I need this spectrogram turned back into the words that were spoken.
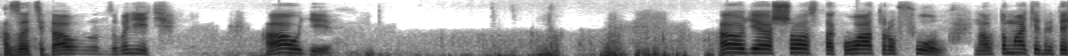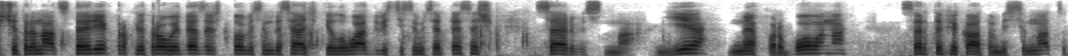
А зацікавило, дзвоніть. Audi. Audi A6 Quattro Full. На автоматі 2013 рік, 3-літровий дизель 180 кВт, 270 тисяч. Сервісна є, не фарбована. Сертифікатом 18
